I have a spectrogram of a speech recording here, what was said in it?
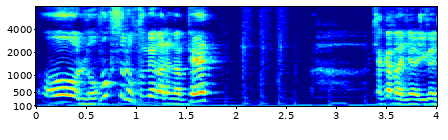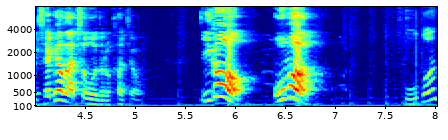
어 로벅스로 구매 가능한 펫? 아, 잠깐만요. 이건 제가 맞춰보도록 하죠. 이거 5번. 5번?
